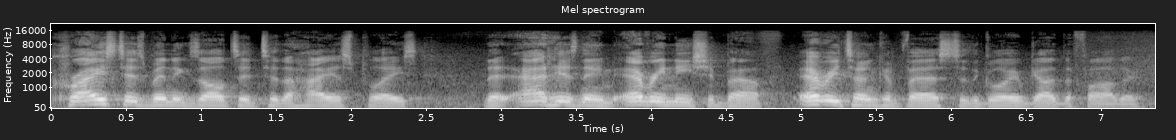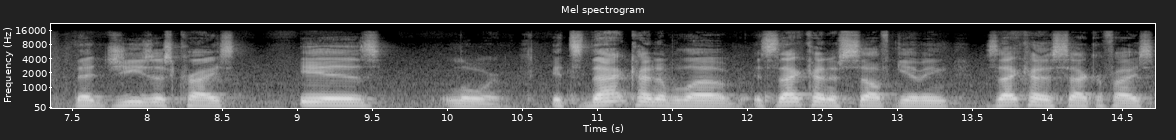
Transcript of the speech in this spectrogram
Christ has been exalted to the highest place. That at his name every knee should bow, every tongue confess to the glory of God the Father, that Jesus Christ is Lord. It's that kind of love. It's that kind of self giving. It's that kind of sacrifice.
